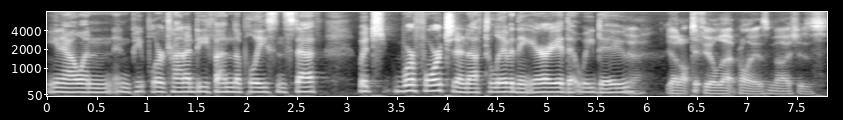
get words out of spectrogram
you know, and, and people are trying to defund the police and stuff, which we're fortunate enough to live in the area that we do. Yeah. Y'all don't feel that probably as much as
